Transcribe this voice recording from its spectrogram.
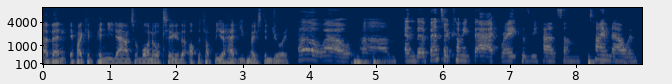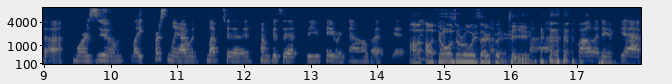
event? If I could pin you down to one or two that, off the top of your head, you've most enjoyed. Oh wow! Um, and the events are coming back, right? Because we've had some time now with uh, more Zoom. Like personally, I would love to come visit the UK right now, but our, our doors are always open to you. uh, quality, yeah.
